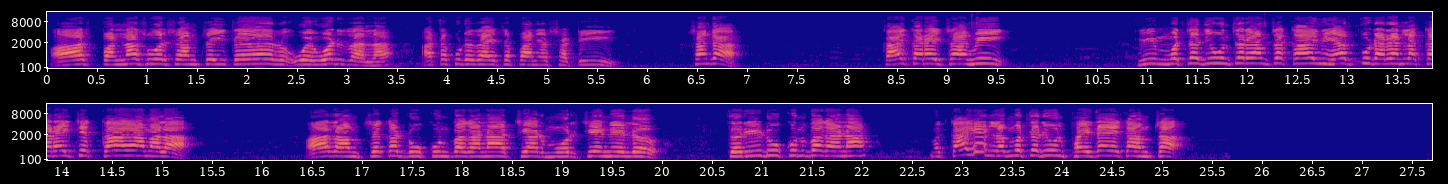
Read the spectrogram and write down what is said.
आज पन्नास वर्ष आमचं इथं वहिवट झाला. आता कुठं जायचं पाण्यासाठी? सांगा. काय करायचं आम्ही? ही मत देऊन तर आमचा काय नाही ह्या पुढाऱ्यांना करायचे काय आम्हाला? आज आमचं का डोकून बघा ना चार मोर्चे नेलं. तरी डोकून बघा ना. मग काय यांना मत देऊन फायदा आहे का आमचा?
